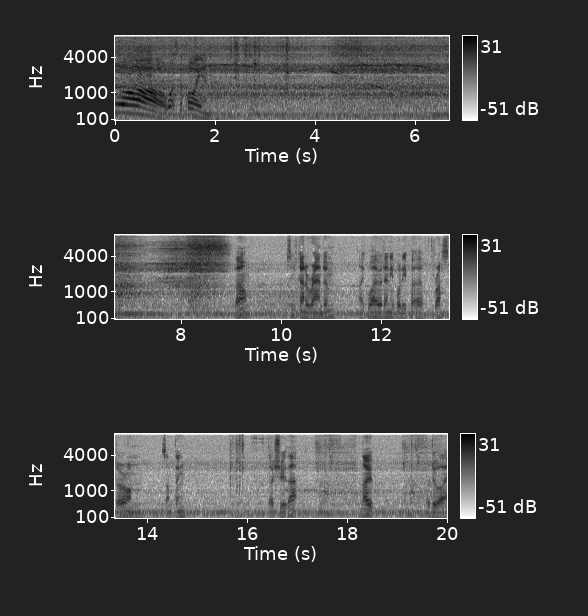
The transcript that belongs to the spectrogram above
Whoa! What's the point? Boom. Seems kind of random. Like, why would anybody put a thruster on something? Do I shoot that? Nope. Or do I?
